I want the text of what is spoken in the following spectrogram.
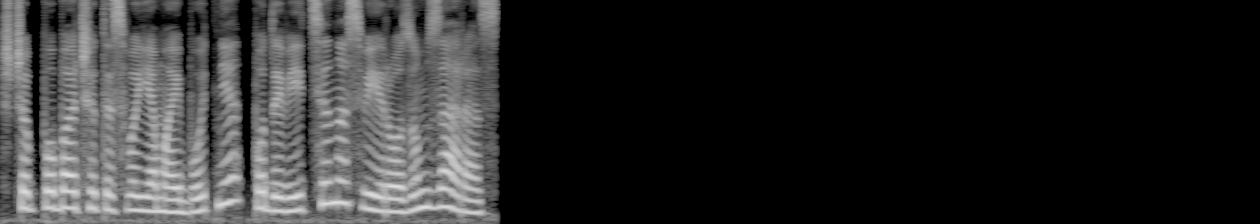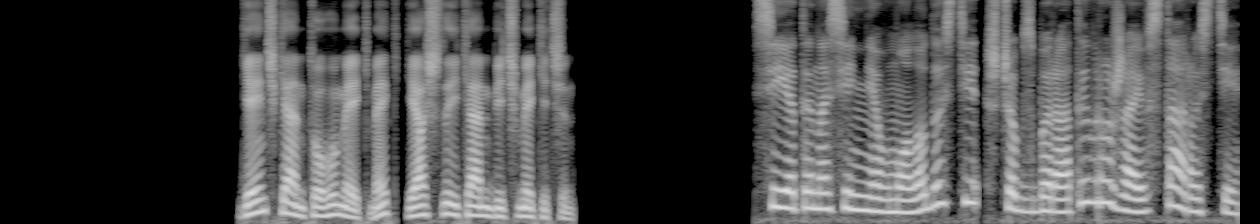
Щоб побачити своє майбутнє, подивіться на свій розум зараз. Gençken tohum ekmek, yaşlıyken biçmek için. Сіяти насіння в молодості, щоб збирати врожай в старості.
